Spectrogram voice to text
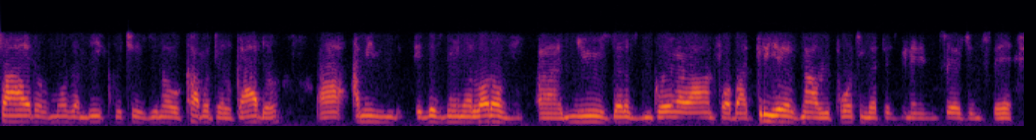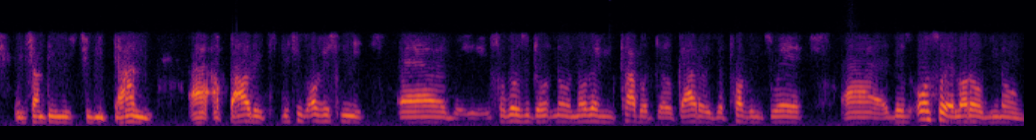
side of Mozambique, which is, you know, Cabo Delgado, uh, I mean, there's been a lot of uh, news that has been going around for about three years now, reporting that there's been an insurgence there and something needs to be done uh, about it. This is obviously, uh, for those who don't know, northern Cabo Delgado is a province where uh, there's also a lot of, you know,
